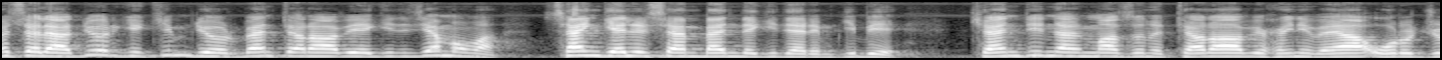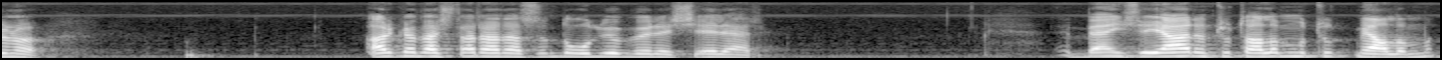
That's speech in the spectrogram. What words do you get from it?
Mesela diyor ki kim diyor ben teraviye gideceğim ama sen gelirsen ben de giderim gibi kendi namazını, teravihini veya orucunu arkadaşlar arasında oluyor böyle şeyler. Ben işte yarın tutalım mı tutmayalım mı?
